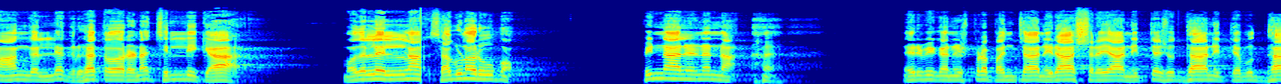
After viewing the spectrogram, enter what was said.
மாங்கல்ய கிரகத்தோரண சில்லிக்கா முதல்ல எல்லாம் சகுண ரூபம். பின்னால் என்னென்னா நிர்விக நிஷ்பிரபஞ்சா நிராசிரயா நித்தியசுத்தா நித்தியபுத்தா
